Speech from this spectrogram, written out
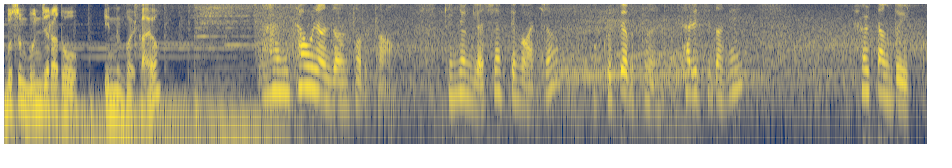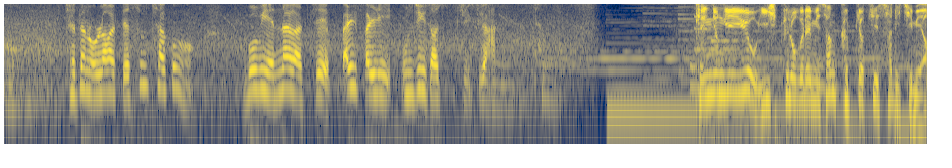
무슨 문제라도 있는 걸까요? 한 4, 5년 전서부터 갱년기가 시작된 것 같죠? 그때부터는 좀 살이 찌더니 혈당도 있고 계단 올라갈 때 숨차고 몸이 옛날 같이 빨리빨리 움직여지지가 않는데 참 갱년기 이후 20kg 이상 급격히 살이 찌며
